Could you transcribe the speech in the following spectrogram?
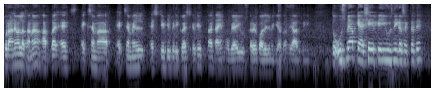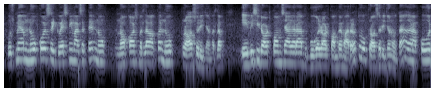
पुराने वाला था ना, आपका X X M R X M L S T P request करके इतना टाइम हो गया यूज़ करे कॉलेज में किया था, याद भी नहीं। तो उसमें आप कैशे पे यूज़ नहीं कर सकते थे। उसमें आप नो कोर्स रिक्वेस्ट नहीं मार सकते। नो नो कॉस्ट मतलब आपका नो क्रॉस ओरिजन मतलब A B C dot com से अगर आप गूगल डॉट कॉम पर मार रहे हो तो वो क्रॉस ओरिजन होता है। अगर आपको वो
